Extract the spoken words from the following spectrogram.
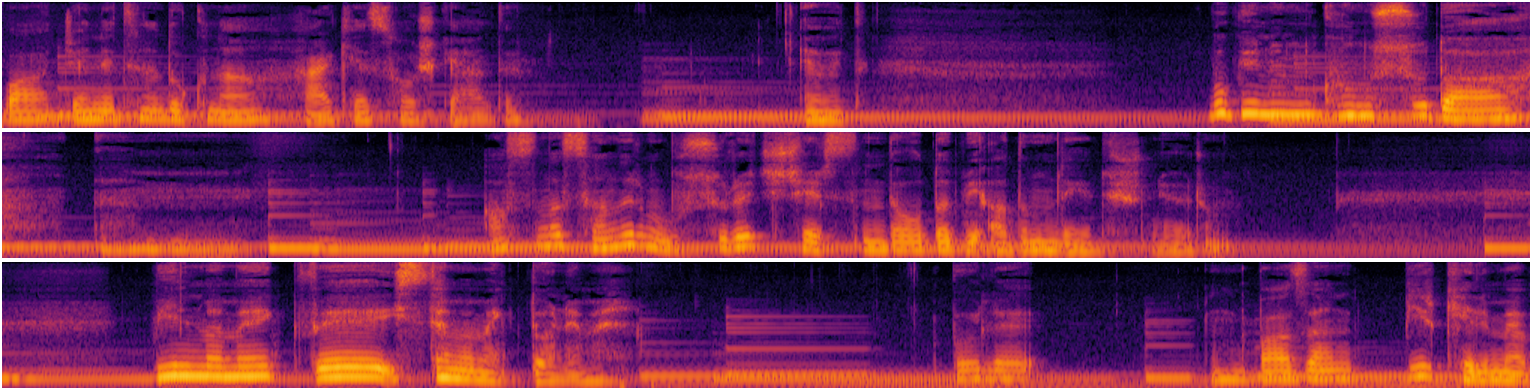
Merhaba, cennetine dokuna herkes hoş geldi. Evet, bugünün konusu da aslında sanırım bu süreç içerisinde o da bir adım diye düşünüyorum. Bilmemek ve istememek dönemi. Böyle bazen bir kelime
